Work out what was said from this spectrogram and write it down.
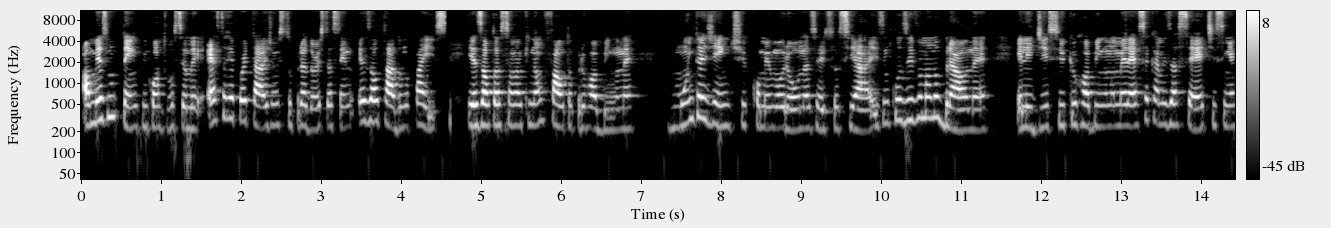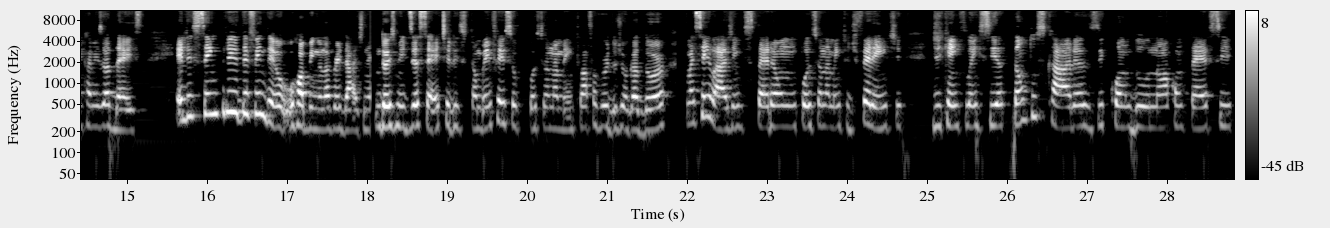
Ao mesmo tempo, enquanto você lê essa reportagem, o estuprador está sendo exaltado no país. E exaltação é o que não falta para o Robinho, né? Muita gente comemorou nas redes sociais, inclusive o Mano Brown, né? Ele disse que o Robinho não merece a camisa 7, sim a camisa 10. Ele sempre defendeu o Robinho, na verdade, né? Em 2017, ele também fez seu posicionamento a favor do jogador, mas sei lá, a gente espera um posicionamento diferente de quem influencia tantos caras e quando não acontece,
